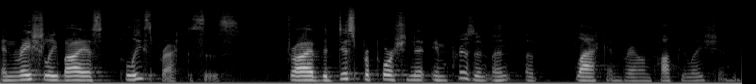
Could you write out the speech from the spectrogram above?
and racially biased police practices, drive the disproportionate imprisonment of black and brown population.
